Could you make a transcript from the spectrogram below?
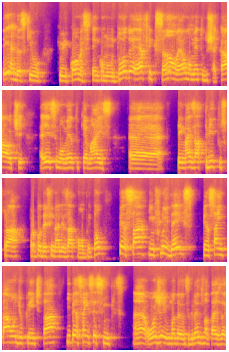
perdas que o, que o e-commerce tem como um todo é a fricção, é o momento do checkout, é esse momento que é mais é, tem mais atritos para para poder finalizar a compra. Então, pensar em fluidez, pensar em estar onde o cliente está e pensar em ser simples. Né? Hoje, uma das grandes vantagens da,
